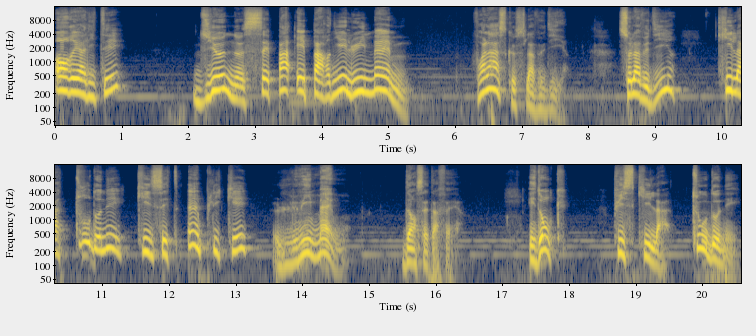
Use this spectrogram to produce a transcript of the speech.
en réalité, Dieu ne s'est pas épargné lui-même. Voilà ce que cela veut dire. Cela veut dire qu'il a tout donné, qu'il s'est impliqué lui-même dans cette affaire. Et donc, puisqu'il a tout donné,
